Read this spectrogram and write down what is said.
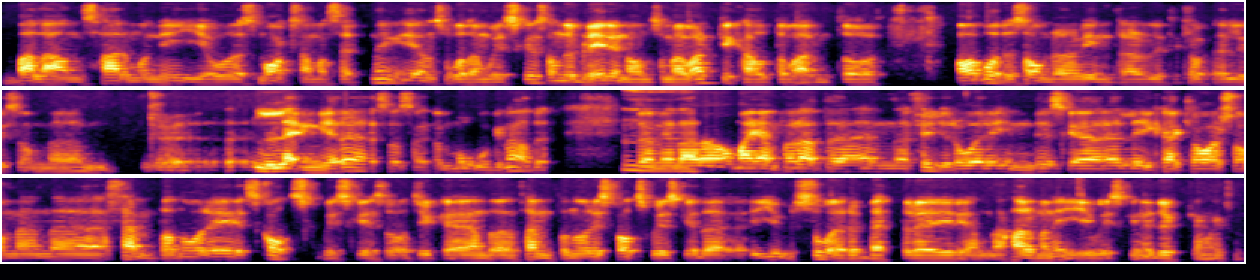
balans, harmoni och smaksammansättning i en sådan whisky som det blir i någon som har varit i kallt och varmt och har både somrar och vintrar och lite liksom, ehm, eh, längre så att säga, mognad. Mm. jag menar om man jämför att en fyraårig indisk är lika klar som en 15-årig eh, skotsk whisky så tycker jag ändå en 15-årig skotsk whisky ljusår bättre i ren harmoni i whiskyn i drycken. Liksom.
